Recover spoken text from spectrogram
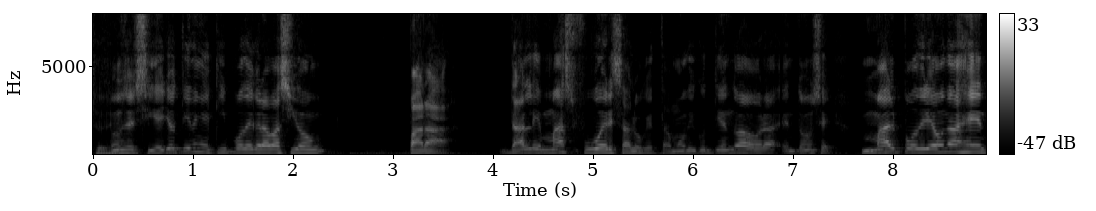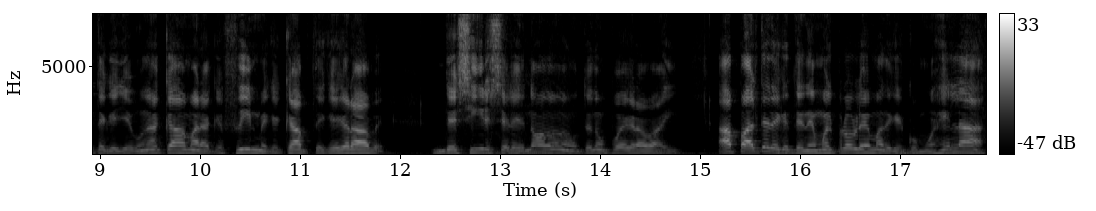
sí. Entonces, si ellos tienen equipo de grabación para darle más fuerza a lo que estamos discutiendo ahora, entonces mal podría una gente que lleve una cámara, que filme, que capte, que grabe, decírsele, no, no, no, usted no puede grabar ahí. Aparte de que tenemos el problema de que como es en la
